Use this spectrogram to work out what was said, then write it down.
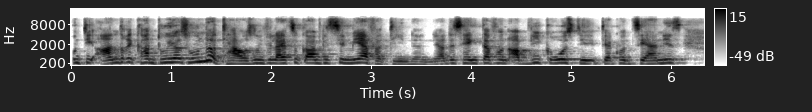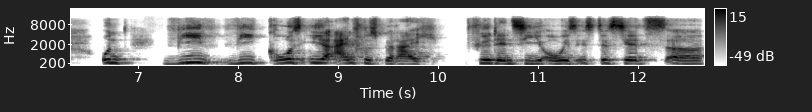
und die andere kann durchaus 100.000 und vielleicht sogar ein bisschen mehr verdienen. Ja, das hängt davon ab, wie groß die, der Konzern ist und wie, wie groß ihr Einflussbereich für den CEO ist. Ist das jetzt äh,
